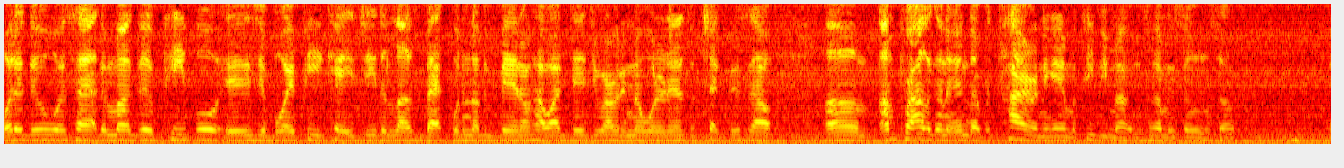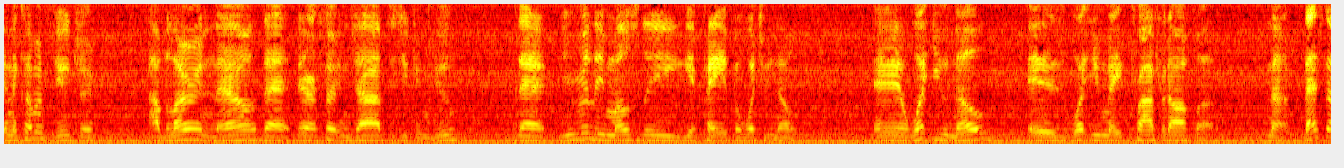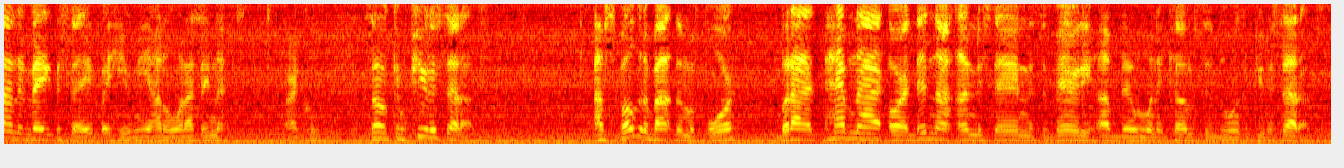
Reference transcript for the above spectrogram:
What it do, what's happening, my good people, is your boy PKG Deluxe back with another vid on how I did. You already know what it is, so check this out. Um, I'm probably gonna end up retiring the game of TV mountings coming soon. So, in the coming future, I've learned now that there are certain jobs that you can do that you really mostly get paid for what you know. And what you know is what you make profit off of. Now, that sounded vague to say, but hear me out on what I say next. All right, cool. So computer setups. I've spoken about them before, but I have not or I did not understand the severity of them when it comes to doing computer setups.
